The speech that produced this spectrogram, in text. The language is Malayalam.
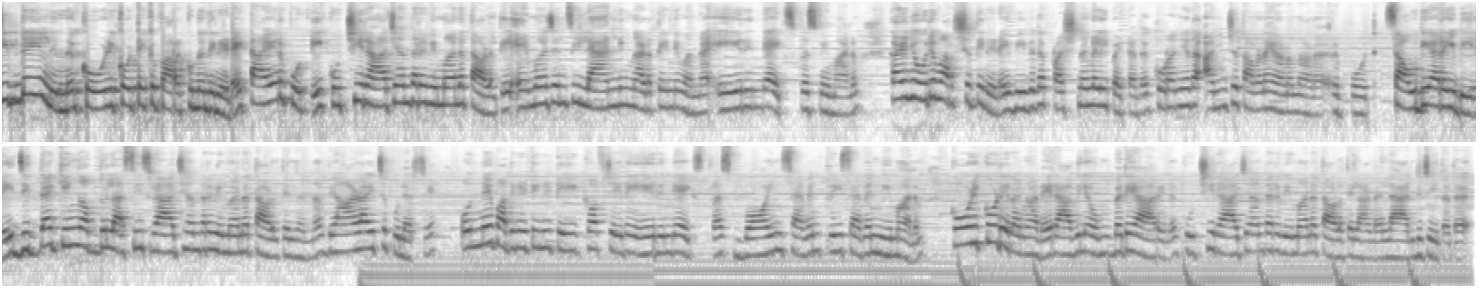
ജിദ്ദയിൽ നിന്ന് കോഴിക്കോട്ടേക്ക് പറക്കുന്നതിനിടെ ടയർ പൊട്ടി കൊച്ചി രാജ്യാന്തര വിമാനത്താവളത്തിൽ എമർജൻസി ലാൻഡിംഗ് നടത്തേണ്ടി വന്ന എയർ ഇന്ത്യ എക്സ്പ്രസ് വിമാനം കഴിഞ്ഞ ഒരു വർഷത്തിനിടെ വിവിധ പ്രശ്നങ്ങളിൽപ്പെട്ടത് കുറഞ്ഞത് അഞ്ച് തവണയാണെന്നാണ് റിപ്പോർട്ട്. സൗദി അറേബ്യയിലെ ജിദ്ദ കിങ് അബ്ദുൽ അസീസ് രാജ്യാന്തര വിമാനത്താവളത്തിൽ നിന്ന് വ്യാഴാഴ്ച പുലർച്ചെ ഒന്ന് പതിനെട്ടിന് ടേക്ക് ഓഫ് ചെയ്ത air India express Boeing seven three seven വിമാനം കോഴിക്കോട് ഇറങ്ങാതെ രാവിലെ ഒമ്പത് ആറിന് കൊച്ചി രാജ്യാന്തര വിമാനത്താവളത്തിലാണ് ലാൻഡ് ചെയ്തത്.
